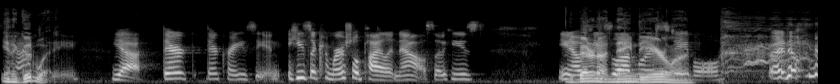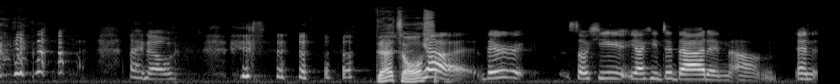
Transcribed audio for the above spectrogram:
in a good way. Yeah, they're they're crazy, and he's a commercial pilot now, so he's you You know better he's not a lot name the more airline. Stable. I know. I know. That's awesome. yeah, they're so he yeah he did that, and um and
